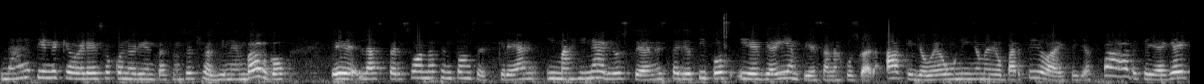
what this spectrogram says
nada tiene que ver eso con orientación sexual. Sin embargo, eh, las personas entonces crean imaginarios, crean estereotipos y desde ahí empiezan a juzgar. Ah, que yo veo un niño medio partido, ah, ese ya es pájaro, ese ya es gay,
